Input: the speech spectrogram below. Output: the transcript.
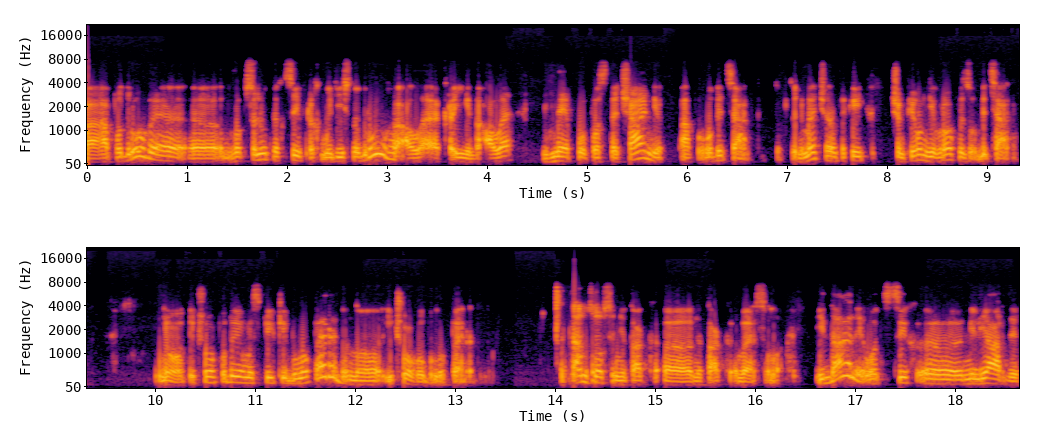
А по-друге, в абсолютних цифрах ми дійсно друга, але країна, але не по постачанню, а по обіцянкам. Тобто Німеччина такий чемпіон Європи з обіцянок. Ну, От, якщо ми подивимося, скільки було передано і чого було передано, там зовсім не так е, не так весело. І далі, от з цих е, мільярдів,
